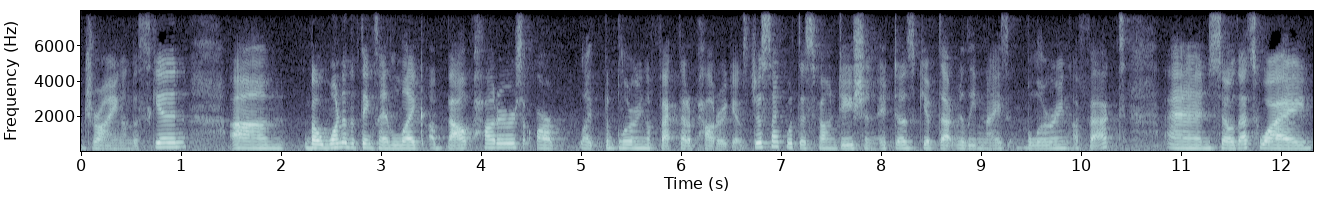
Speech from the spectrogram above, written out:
drying on the skin. Um, but one of the things I like about powders are like the blurring effect that a powder gives. Just like with this foundation, it does give that really nice blurring effect. And so that's why,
